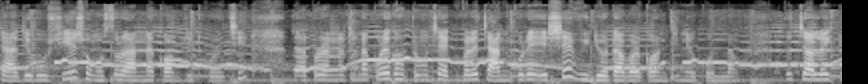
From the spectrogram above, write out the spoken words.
চার্জে বসিয়ে সমস্ত রান্না কমপ্লিট করেছি। তারপর রান্না টান্না করে ঘরটোর মুছে একবারে চান করে এসে ভিডিওটা আবার কন্টিনিউ করলাম। তো চলো একটু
